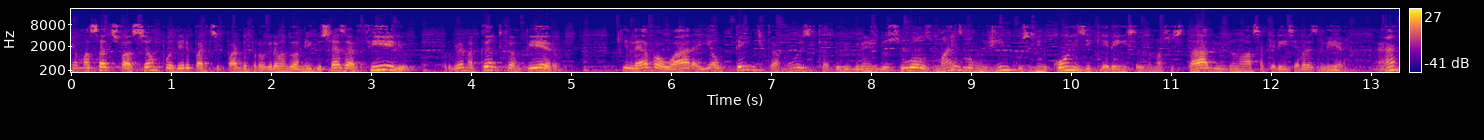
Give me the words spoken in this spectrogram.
É uma satisfação poder participar do programa do amigo César Filho, programa Canto Campeiro que leva ao ar aí a autêntica música do Rio Grande do Sul aos mais longínquos rincões e querências do nosso estado e da nossa querência brasileira. Né?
